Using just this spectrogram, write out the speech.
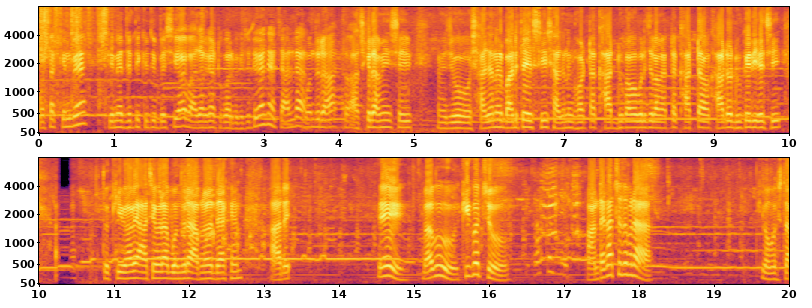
পোশাক কিনবে, কিনে যদি কিছু বেশি হয় বাজার ঘাট করবে কিছু, ঠিক আছে চালটা বন্ধুরা, তো আজকের আমি সেই যে সাজানের বাড়িতে এসেছি, সাজানের ঘরটা খাট ঢুকাবো বলেছিলাম, একটা খাটটা, খাটও ঢুকে দিয়েছি। তো কীভাবে আছে ওরা, বন্ধুরা, আপনারা দেখেন। আর এই, বাবু, কি করছ? পান্তা খাচ্ছ তোমরা? অবস্থা?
